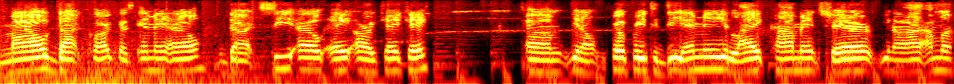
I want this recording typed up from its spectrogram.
mal.clark. That's M A L dot C L A R K K. Um, you know, feel free to DM me, like, comment, share. You know, I, I'm a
